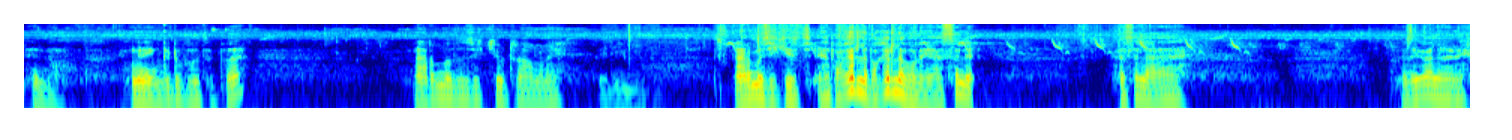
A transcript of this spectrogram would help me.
இங்கே எங்கிட்டு போகுது இப்போ? நரம்பு சிக்கி விட்றாமனே நரம்பு சிக்கிருச்சு. பக்கத்தில் பக்கத்தில் போனேன் அசல். அசலா? எதுக்காலண்ணே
